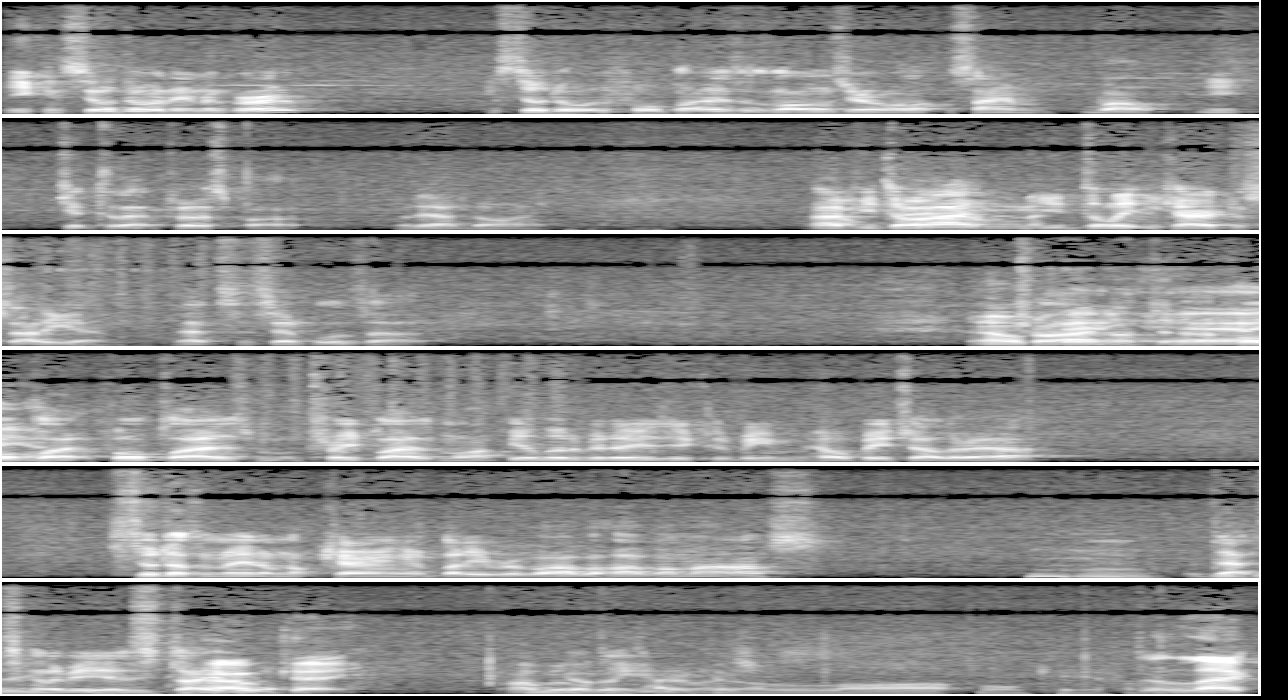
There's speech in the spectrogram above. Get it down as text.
You can still do it in a group, you still do it with four players as long as you're all at the same. Well, you get to that first part without dying. Uh, if you die, you delete your character, start again. That's as simple as that. Okay. Try not to die. yeah, Four, yeah. Play, four players, three players might be a little bit easier because we can help each other out. Still doesn't mean I'm not carrying a bloody revival hive on my ass. Mm-mm. If that's You do- going to be you a do staple, Okay. I You've will. got to take it much. a lot more carefully. Select.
